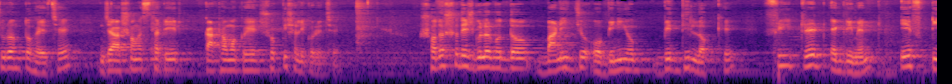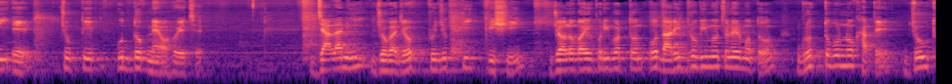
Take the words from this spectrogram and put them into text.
চূড়ান্ত হয়েছে, যা সংস্থাটির কাঠামোকে শক্তিশালী করেছে। সদস্য দেশগুলোর মধ্যে বাণিজ্য ও বিনিয়োগ বৃদ্ধির লক্ষ্যে ফ্রি ট্রেড এগ্রিমেন্ট এফটিএ চুক্তির উদ্যোগ নেওয়া হয়েছে। জ্বালানি, যোগাযোগ, প্রযুক্তি, কৃষি, জলবায়ু পরিবর্তন ও দারিদ্র্য বিমোচনের মতো গুরুত্বপূর্ণ খাতে যৌথ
